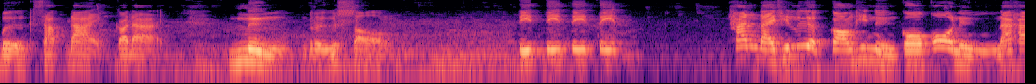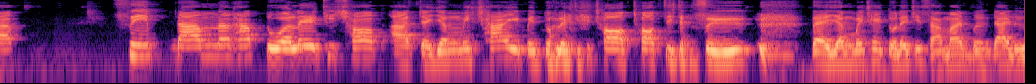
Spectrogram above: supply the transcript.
เบิกทรัพย์ได้ก็ได้หนึ่งหรือสองติดติดติดติดท่านใดที่เลือกกองที่หนึ่งโกโก้หนึ่งนะครับ สิบดำนะครับ ตัวเลขที่ชอบอาจจะยังไม่ใช่เป็นตัวเลขที่ชอบชอบที่จะซื้อ แต่ยังไม่ใช่ตัวเลขที่สามารถเบิกได้ หรือ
